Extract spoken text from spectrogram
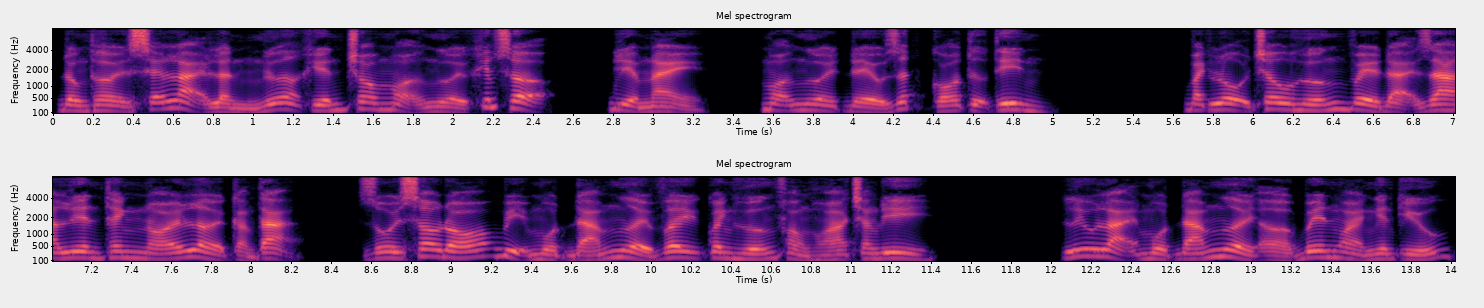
đồng thời sẽ lại lần nữa khiến cho mọi người khiếp sợ, điểm này, mọi người đều rất có tự tin. Bạch Lộ Châu hướng về đại gia liên thanh nói lời cảm tạ, rồi sau đó bị một đám người vây quanh hướng phòng hóa trang đi. Lưu lại một đám người ở bên ngoài nghiên cứu,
